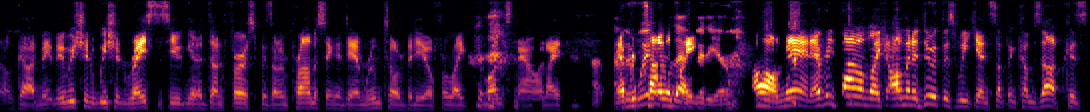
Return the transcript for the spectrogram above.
Oh God, maybe we should we should race to see who can get it done first because I've been promising a damn room tour video for like months now, and I I've every time I'm like, video. oh man, every time I'm like, oh, I'm gonna do it this weekend, something comes up because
